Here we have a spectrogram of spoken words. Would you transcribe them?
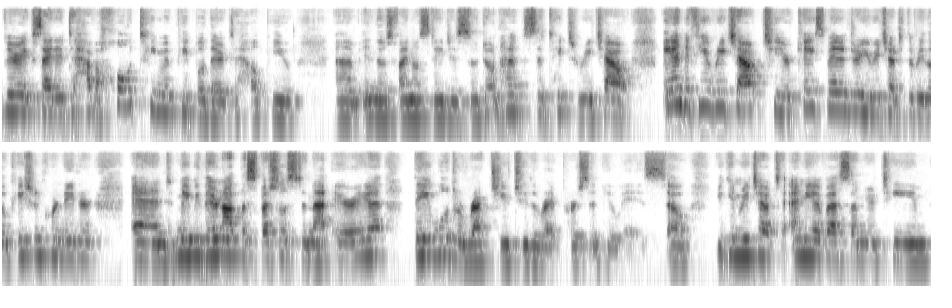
very excited to have a whole team of people there to help you um, in those final stages. So don't hesitate to reach out. And if you reach out to your case manager, you reach out to the relocation coordinator, and maybe they're not the specialist in that area, they will direct you to the right person who is. So you can reach out to any of us on your team,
